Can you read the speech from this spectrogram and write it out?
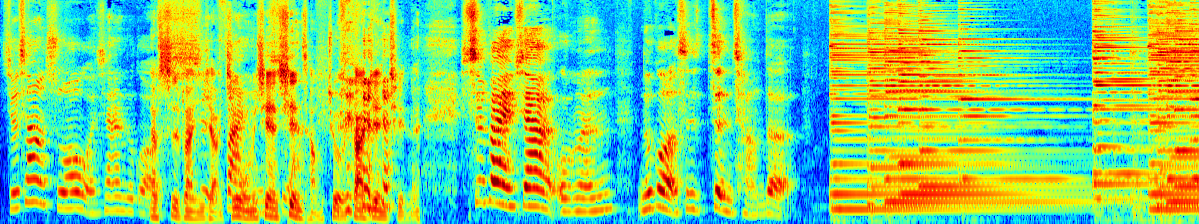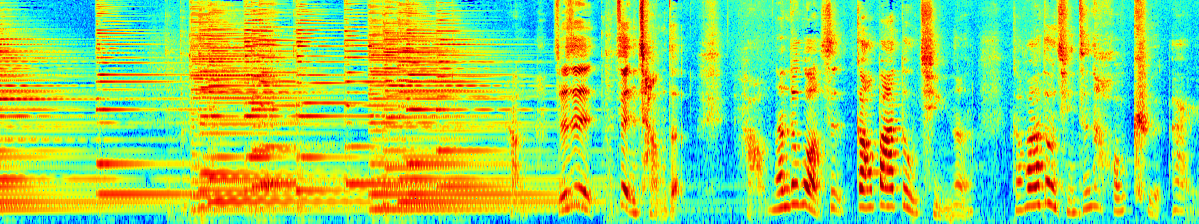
就像说，我现在如果要示范一下，其实我们现在现场就有大键琴呢。示范一下，我们如果是正常的。这正常的，好，那如果是高八度琴呢？高八度琴真的好可爱哦。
